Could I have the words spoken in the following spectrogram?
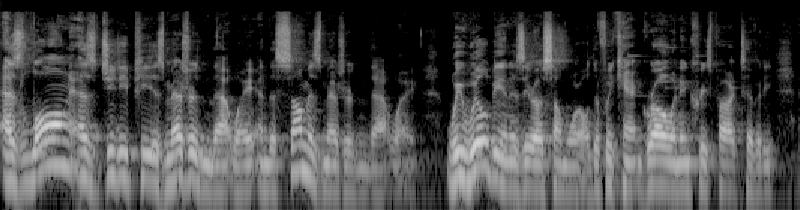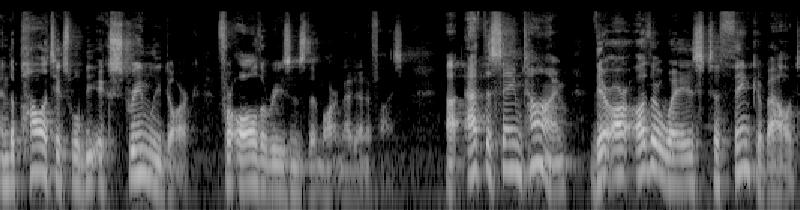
as long as GDP is measured in that way and the sum is measured in that way, we will be in a zero sum world if we can't grow and increase productivity. And the politics will be extremely dark for all the reasons that Martin identifies. Uh, at the same time, there are other ways to think about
